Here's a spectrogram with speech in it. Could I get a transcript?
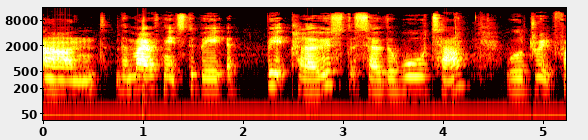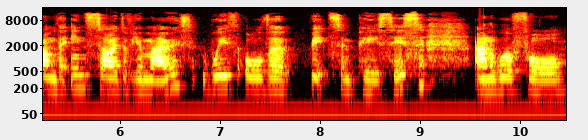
and the mouth needs to be a bit closed so the water will drip from the inside of your mouth with all the bits and pieces and will fall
